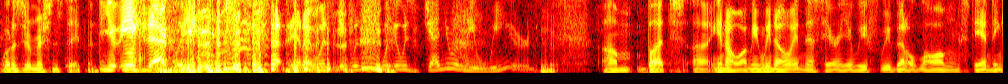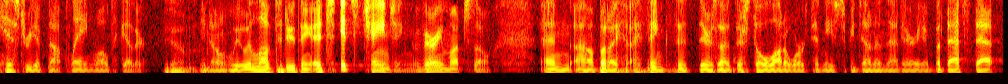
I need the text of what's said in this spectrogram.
What is your mission statement? You, exactly. and it was it was it was genuinely weird. Um, but uh, you know, I mean, we know in this area we've we've got a long-standing history of not playing well together. Yeah. You know, we would love to do things. It's it's changing very much so, and uh, but I, I think that there's a there's still a lot of work that needs to be done in that area. But that's that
